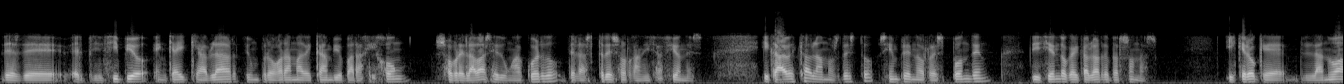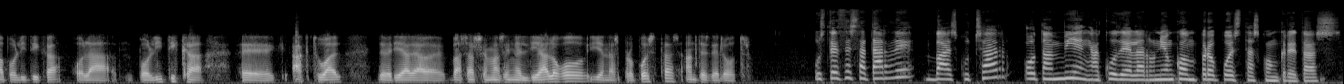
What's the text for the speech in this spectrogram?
desde el principio en que hay que hablar de un programa de cambio para Gijón sobre la base de un acuerdo de las tres organizaciones. Y cada vez que hablamos de esto, siempre nos responden diciendo que hay que hablar de personas. Y creo que la nueva política o la política eh, actual debería basarse más en el diálogo y en las propuestas antes de lo otro. ¿Usted esta tarde va a escuchar o también acude a la reunión con propuestas concretas?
